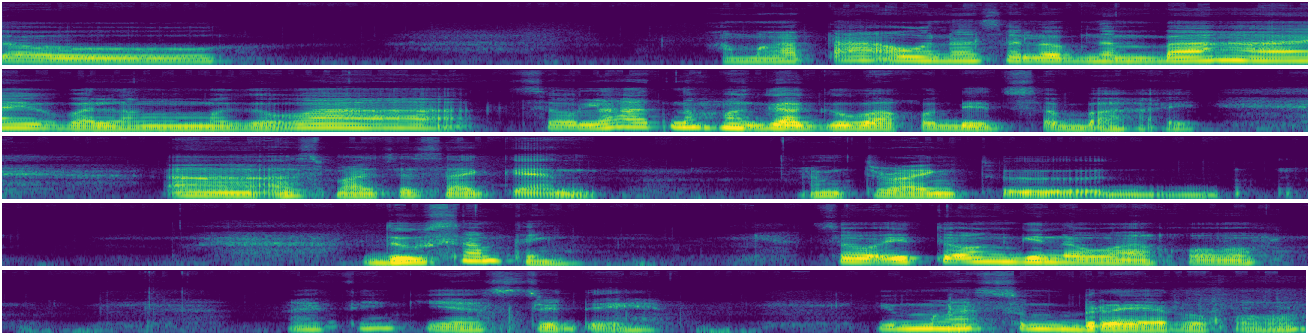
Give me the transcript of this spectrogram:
So, ang mga tao nasa loob ng bahay, walang magawa. So, lahat ng magagawa ko dito sa bahay, uh, as much as I can, I'm trying to do something. So, ito ang ginawa ko, I think yesterday. Yung mga sombrero ko,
